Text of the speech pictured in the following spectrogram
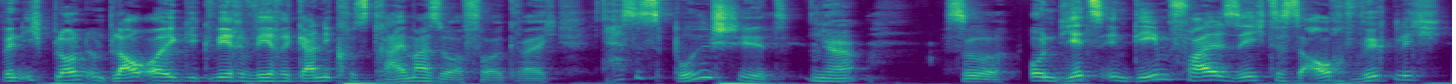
wenn ich blond und blauäugig wäre, wäre Gannikus dreimal so erfolgreich. Das ist Bullshit. Ja. So. Und jetzt in dem Fall sehe ich das auch wirklich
